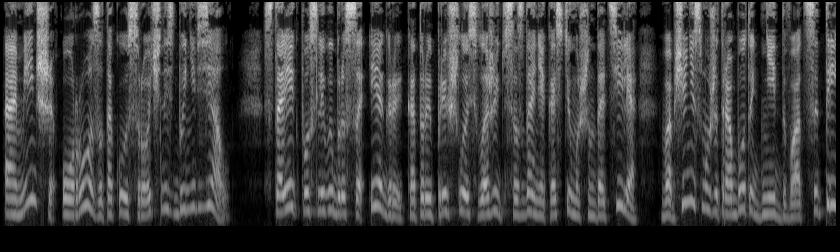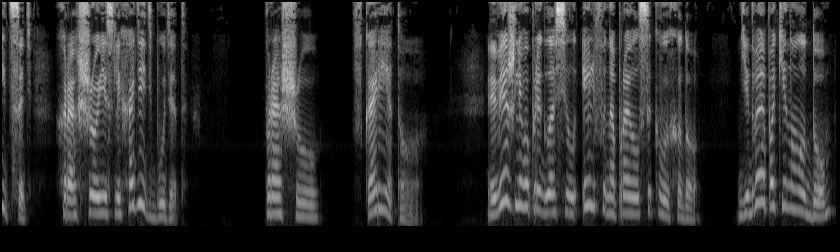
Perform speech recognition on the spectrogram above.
А меньше Оро за такую срочность бы не взял. Старик после выброса Эгры, который пришлось вложить в создание костюма Шандатиля, вообще не сможет работать дней двадцать-тридцать. Хорошо, если ходить будет. «Прошу», «В карету!» Вежливо пригласил эльф и направился к выходу. Едва я покинула дом,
